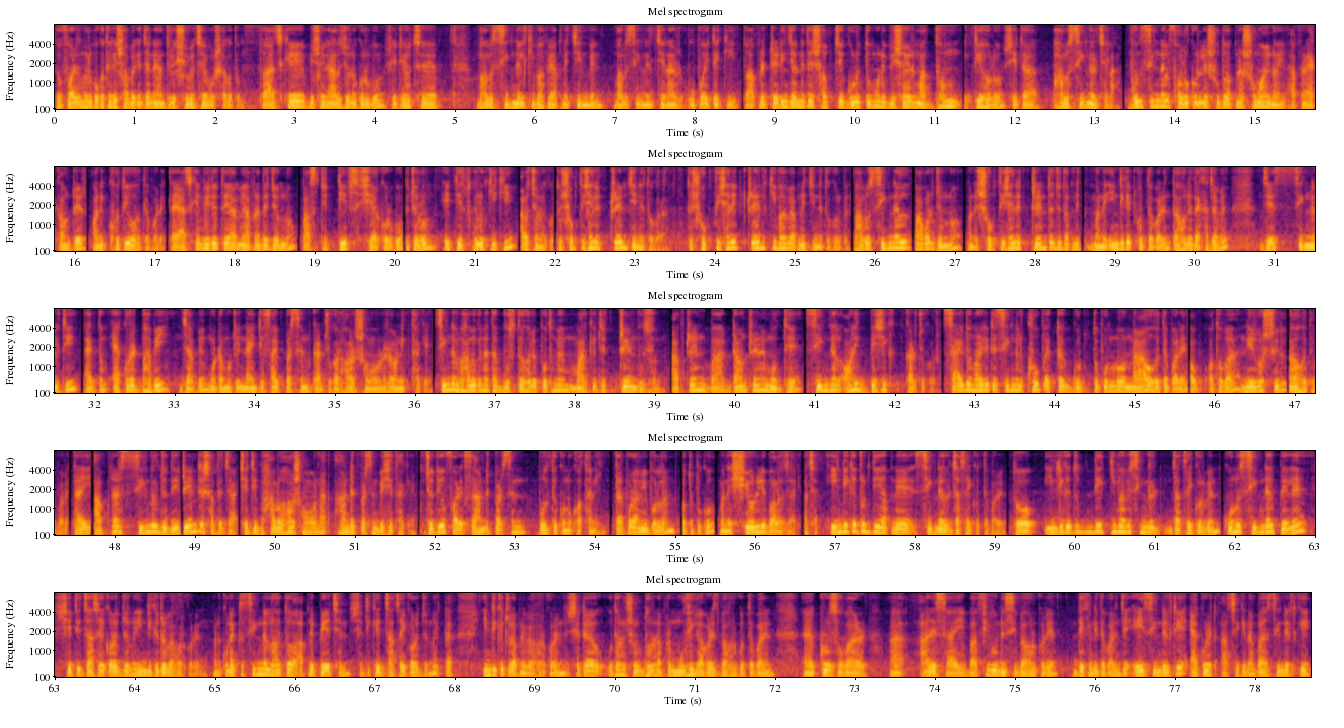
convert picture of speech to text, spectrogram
তো ফরেজমলের পক্ষ থেকে সবাইকে জানাই আন্তরিক শুভেচ্ছা এবং স্বাগতম। তো আজকে বিষয় নিয়ে আলোচনা করব, সেটি হচ্ছে ভালো সিগন্যাল কীভাবে আপনি চিনবেন, ভালো সিগন্যাল চেনার উপায়টা কি? তো আপনার ট্রেডিং জার্নিতে সবচেয়ে গুরুত্বপূর্ণ বিষয়ের মাধ্যম একটি হলো সেটা ভালো সিগন্যাল চেনা ভুল সিগন্যাল ফলো করলে শুধু আপনার সময় নয়, আপনার অ্যাকাউন্টের অনেক ক্ষতিও হতে পারে। তাই আজকের ভিডিওতে আমি আপনাদের জন্য পাঁচটি টিপস শেয়ার করব। তো চলুন, এই টিপসগুলো কি কি আলোচনা করব তো শক্তিশালী ট্রেন্ড চিহ্নিত করা। তো শক্তিশালী ট্রেন্ড কীভাবে আপনি চিহ্নিত করবেন? ভালো সিগন্যাল পাওয়ার জন্য মানে শক্তিশালী ট্রেন্ডটা যদি আপনি মানে ইন্ডিকেট করতে পারেন, তাহলে দেখা যাবে যে সিগন্যালটি একদম অ্যাকুরেট ভাবেই যাবে। মোটামুটি নাইনটি ফাইভ পার্সেন্ট কার্যকর হওয়ার সম্ভাবনাটা অনেক থাকে। সিগন্যাল ভালো কিনা তা বুঝতে হলে প্রথমে মার্কেটের ট্রেন্ড বুঝুন। আপ ট্রেন্ড বা ডাউন ট্রেনের মধ্যে সিগন্যাল অনেক বেশি কার্যকর সাইড ও মার্কেটের সিগন্যাল খুব একটা গুরুত্বপূর্ণ নাও হতে পারে অথবা নির্ভরশীল নাও হতে পারে। তাই আপনার সিগন্যাল যদি ট্রেন্ডের সাথে যায়, সেটি ভালো হওয়ার সম্ভাবনা হান্ড্রেড পার্সেন্ট বেশি থাকে। যদিও ফরেক্সে হান্ড্রেড পার্সেন্ট বলতে কোনো কথা নেই। তারপর আমি বললাম কতটুকু মানে শিওরলি বলা যায়। আচ্ছা ইন্ডিকেটর দিয়ে আপনি সিগন্যাল যাচাই করতে পারেন। তো ইন্ডিকেটর দিয়ে কীভাবে সিগন্যাল যাচাই করবেন? কোন সিগন্যাল পেলে সেটি যাচাই করার জন্য ইন্ডিকেটর ব্যবহার করেন। মানে কোনো একটা সিগন্যাল হয়তো আপনি পেয়েছেন, সেটিকে যাচাই করার জন্য একটা ইন্ডিকেটর আপনি ব্যবহার করেন। সেটা উদাহরণস্বরূপ ধরুন আপনার মুভিং অ্যাভারেজ ব্যবহার করতে পারেন। ক্রস ওভার আরএসআই বা ফিবোনেসি ব্যবহার করে দেখে নিতে পারেন যে এই সিগন্যালটি অ্যাকুরেট আছে কিনা বা সিগন্যালটি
